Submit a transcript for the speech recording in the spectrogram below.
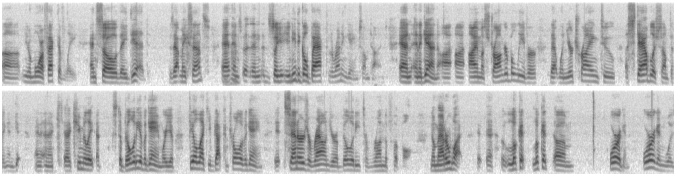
uh, you know, more effectively, and so they did. Does that make sense? And mm-hmm. and, and so you, you need to go back to the running game sometimes. And and again, I, I I'm a stronger believer that when you're trying to establish something and get and, and accumulate a stability of a game where you feel like you've got control of a game, it centers around your ability to run the football, no matter what. Uh, look at look at um, Oregon. Oregon was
